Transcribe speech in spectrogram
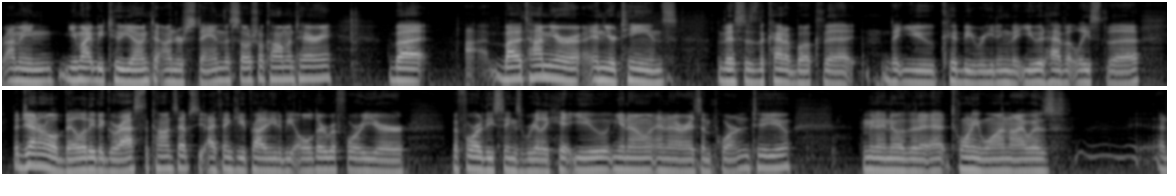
I mean, you might be too young to understand the social commentary, but uh, by the time you're in your teens, this is the kind of book that that you could be reading. That you would have at least the the general ability to grasp the concepts. I think you probably need to be older before you're before these things really hit you, you know, and are as important to you. I mean, I know that at 21, I was a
